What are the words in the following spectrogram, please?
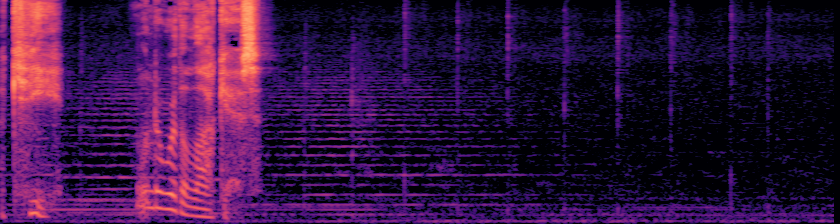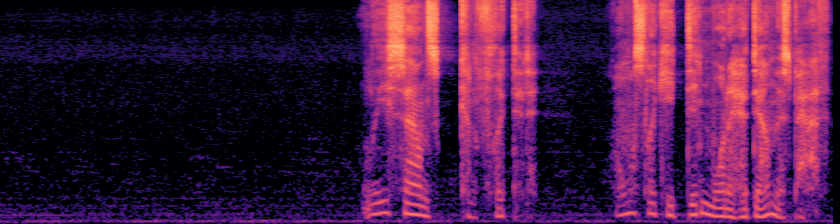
A key. Wonder where the lock is. Li sounds conflicted. Almost like he didn't want to head down this path.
